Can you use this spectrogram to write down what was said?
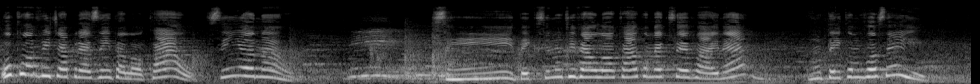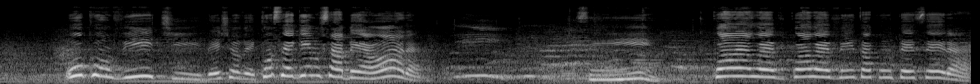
O convite apresenta local? Sim ou não? Sim. Sim, tem que se não tiver o local, como é que você vai, né? Não tem como você ir. O convite, deixa eu ver, conseguimos saber a hora? Sim. Sim. Qual, é o, qual evento acontecerá?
